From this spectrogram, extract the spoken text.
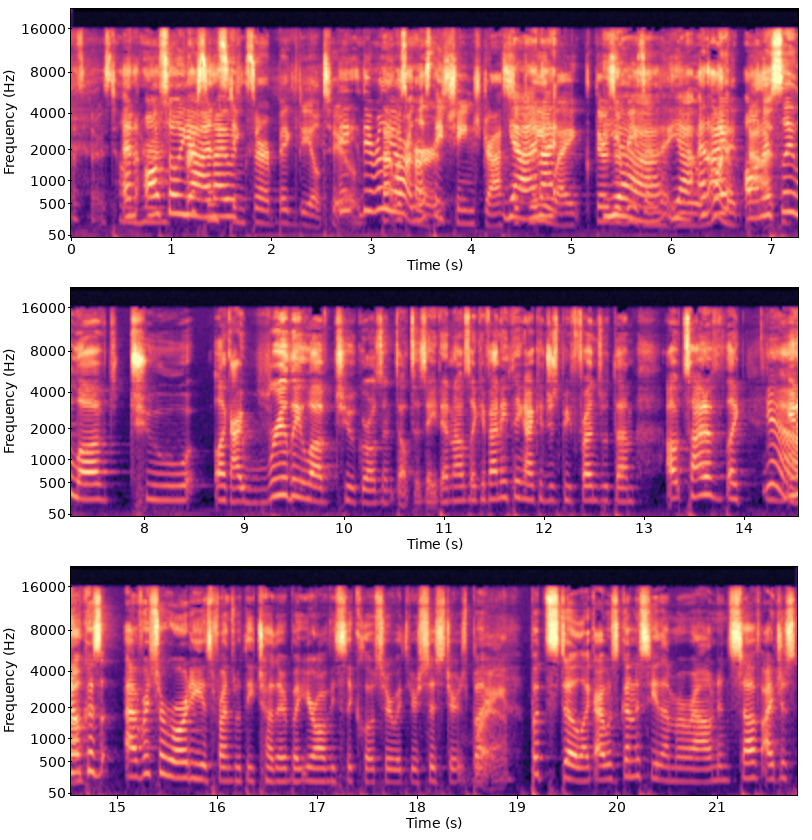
That's what I was telling And her. also, yeah, First and I was- instincts are a big deal too. They, they really That are, unless they change drastically. yeah, and I, like there's a reason that you and wanted I honestly loved two. Like I really loved two girls in Delta Zeta, and I was like, if anything, I could just be friends with them outside of like, Yeah. you know, because every sorority is friends with each other, but you're obviously closer with your sisters. But Right. but still, like I was gonna see them around and stuff. I just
